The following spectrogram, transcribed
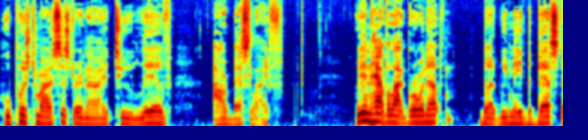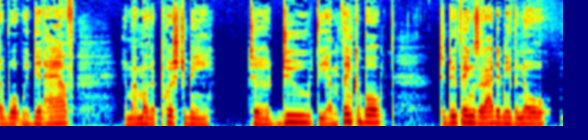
who pushed my sister and I to live our best life. We didn't have a lot growing up, but we made the best of what we did have. And my mother pushed me to do the unthinkable to do things that I didn't even know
